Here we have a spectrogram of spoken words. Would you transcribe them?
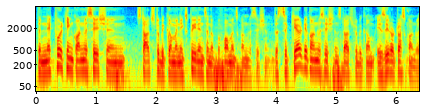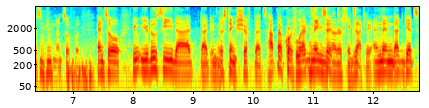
the networking conversation starts to become an experience and a performance conversation. The security conversation starts to become a zero trust conversation, Mm-hmm. and so forth. And so you, you do see that that interesting shift that's happening. Of course, that latency makes matters. It, exactly, and then that gets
